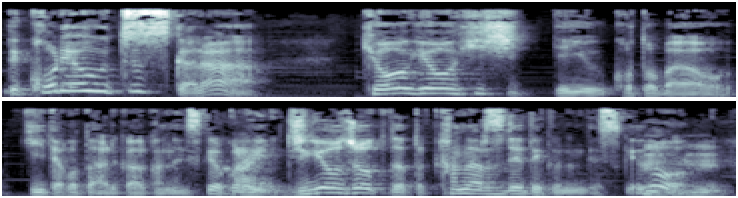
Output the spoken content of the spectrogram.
で、これを移すから、協業必至っていう言葉を聞いたことあるかわかんないですけど、これはい事業上だと必ず出てくるんですけど、うんうん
